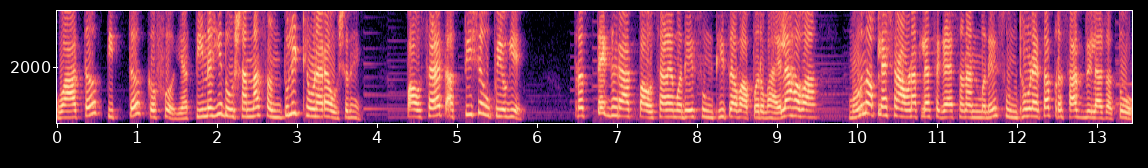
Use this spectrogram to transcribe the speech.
वात पित्त कफ या तीनही दोषांना संतुलित ठेवणारं औषध आहे. पावसाळ्यात अतिशय उपयोगी आहे. प्रत्येक घरात पावसाळ्यामध्ये सुंठीचा वापर व्हायला हवा म्हणून आपल्या श्रावणातल्या सगळ्या सणांमध्ये सुंठवण्याचा प्रसाद दिला जातो.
